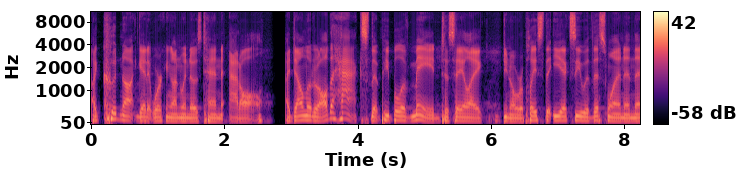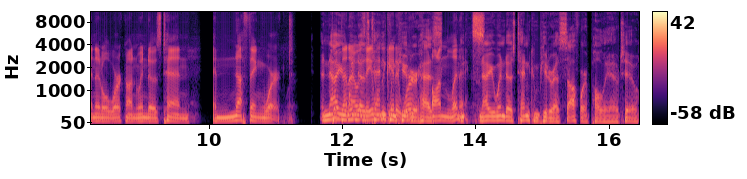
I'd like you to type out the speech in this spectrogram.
I could not get it working on Windows 10 at all. I downloaded all the hacks that people have made to say like, you know, replace the exe with this one and then it'll work on Windows 10 and nothing worked. And now But your then I was Windows 10 to get it computer has on Linux. Now your Windows 10 computer has software polio too.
